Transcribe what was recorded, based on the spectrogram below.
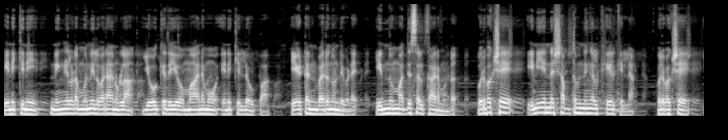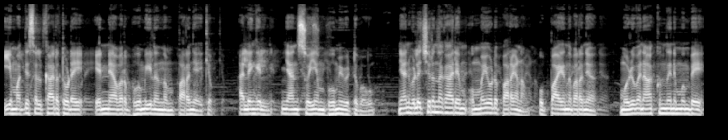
എനിക്കിനി നിങ്ങളുടെ മുന്നിൽ വരാനുള്ള യോഗ്യതയോ മാനമോ എനിക്കില്ല ഉപ്പ. ഏട്ടൻ വരുന്നുണ്ട് ഇവിടെ. ഇന്നും മദ്യസൽക്കാരമുണ്ട് ഒരുപക്ഷെ ഇനി എന്റെ ശബ്ദം നിങ്ങൾ കേൾക്കില്ല. ഒരുപക്ഷെ ഈ മദ്യസൽക്കാരത്തോടെ എന്നെ അവർ ഭൂമിയിൽ നിന്നും പറഞ്ഞയക്കും. അല്ലെങ്കിൽ ഞാൻ സ്വയം ഭൂമി വിട്ടുപോകും. ഞാൻ വിളിച്ചിരുന്ന കാര്യം ഉമ്മയോട് പറയണം ഉപ്പ എന്ന് പറഞ്ഞ് മുഴുവനാക്കുന്നതിന് മുമ്പേ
